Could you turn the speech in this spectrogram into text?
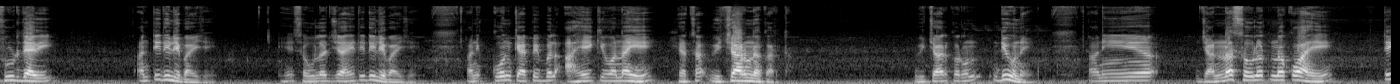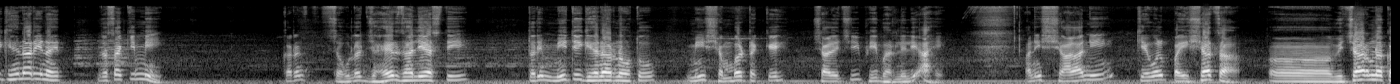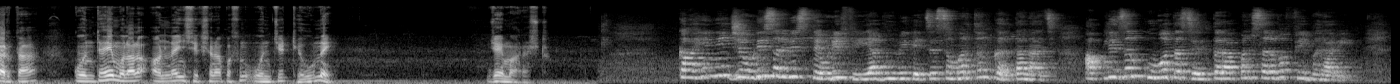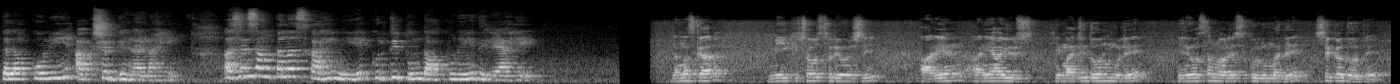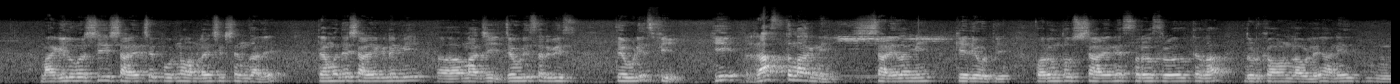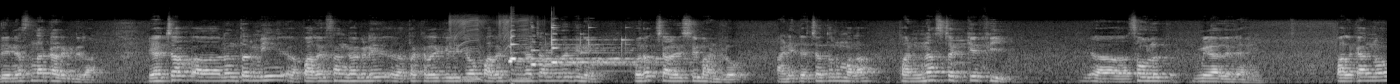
सूट द्यावी आणि ती दिली पाहिजे. हे सवलत जी आहे ती दिली पाहिजे. आणि कोण कॅपेबल आहे किंवा नाही ह्याचा विचार न करता. विचार करून देऊ नये. आणि ज्यांना सवलत नको आहे ते घेणारही नाहीत. जसा की मी. कारण सवलत जाहीर झाली असती तरी मी ती घेणार नव्हतो. मी शंभर टक्के शाळेची फी भरलेली आहे. आणि शाळांनी केवळ पैशाचा विचार न करता कोणत्याही मुलाला ऑनलाईन शिक्षणापासून वंचित ठेवू नये. जय महाराष्ट्र. काहींनी जेवढी सर्व्हिस तेवढी फी या भूमिकेचे समर्थन करतानाच आपली जर कुवत असेल तर आपण सर्व फी भरावी. त्याला कोणीही आक्षेप घेणार नाही. असे सांगतानाच काहींनी हे कृतीतून दाखवूनही दिले आहे. नमस्कार मी किशोर सूर्यवंशी. आर्यन आणि आयुष ही माझी दोन मुले युनिव्हर्सल नॉलेज स्कूलमध्ये शिकत होते. मागील वर्षी शाळेचे पूर्ण ऑनलाईन शिक्षण झाले. त्यामध्ये शाळेकडे मी माझी जेवढी सर्व्हिस तेवढीच फी ही रास्त मागणी शाळेला मी केली होती. परंतु शाळेने सरळ सरळ त्याला धुडकावून लावले आणि देण्यास नकार दिला. याच्या नंतर मी पालक संघाकडे तक्रार केली किंवा पालक संघाच्या मदतीने परत शाळेशी भांडलो आणि त्याच्यातून मला पन्नास टक्के फी सवलत मिळालेली आहे. पालकांनो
